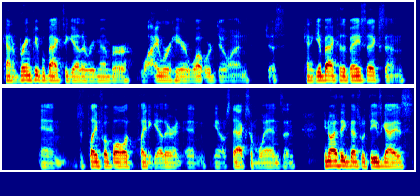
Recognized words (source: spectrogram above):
kind of bring people back together, remember why we're here, what we're doing, just kind of get back to the basics and and just play football, play together and and you know, stack some wins. And you know, I think that's what these guys,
